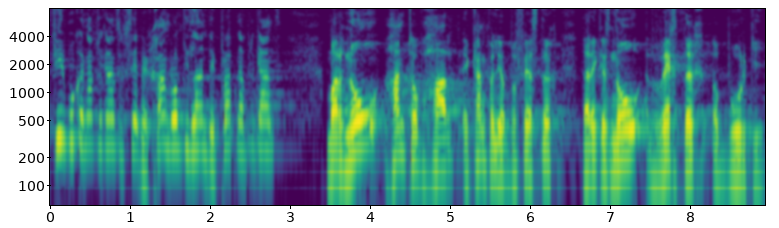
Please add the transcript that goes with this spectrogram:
vier boeke in Afrikaans geskryf. Ek gaan rond die land, ek praat in Afrikaans. Maar nou hand op hart, ek kan vir jou bevestig dat ek is nou regtig 'n boertjie.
